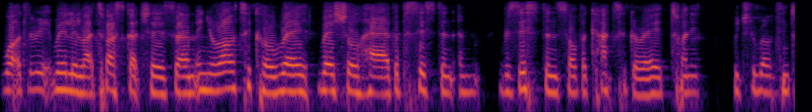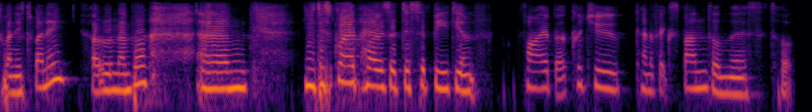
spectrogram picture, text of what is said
what I'd really like to ask actually is um, in your article, Ra- racial hair, the persistent and resistance of a category, 20, which you wrote in 2020, if I remember. Um, you describe hair as a disobedient fiber. Could you kind of expand on this? Talk?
